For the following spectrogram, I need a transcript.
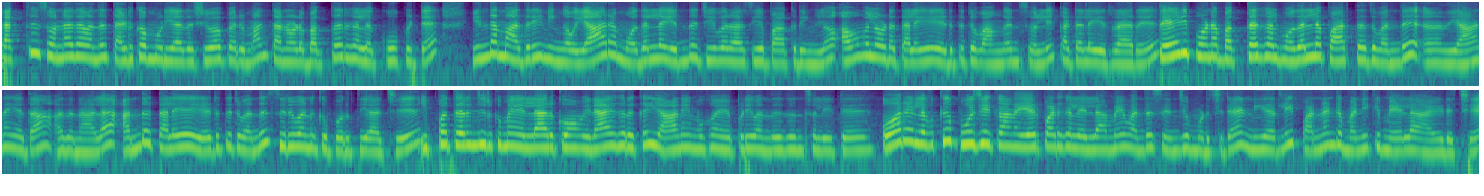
சக்தி சொன்னதை வந்து தடுக்க முடியாத சிவபெருமான் தன்னோட பக்தர்களை கூப்பிட்டு இந்த மாதிரி நீங்கள் யாரை முதல்ல எந்த ஜீவராசியை பார்க்குறீங்களோ அவங்களோட தலையை எடுத்துட்டு வாங்கன்னு சொல்லி கட்டளையிடுறாரு. தேடி போன பக்தர்கள் முதல்ல பார்த்தது வந்து யானையை தான். அதனால அந்த தலையை எடுத்துட்டு வந்து சிறுவனுக்கு பொருத்தியாச்சு. இப்போ தெரிஞ்சிருக்குமே எல்லாருக்கும் விநாயகருக்கு யானை முகம் எப்படி வந்ததுன்னு சொல்லிட்டு. ஓரளவுக்கு பூஜைக்கான ஏற்பாடுகள் எல்லாமே வந்து செஞ்சு முடிச்சிட்டேன். நியர்லி பன்னெண்டு மணிக்கு மேலே ஆயிடுச்சு.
